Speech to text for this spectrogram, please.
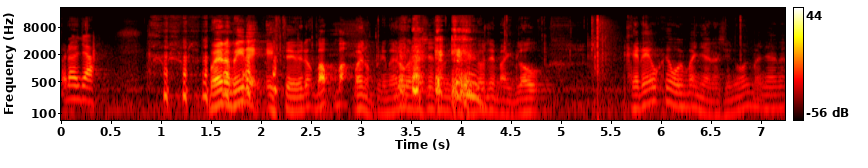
Pero ya. Bueno, mire, este, bueno, va- va- bueno, primero gracias a mis amigos de My Glow. Creo que voy mañana, si no voy mañana.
